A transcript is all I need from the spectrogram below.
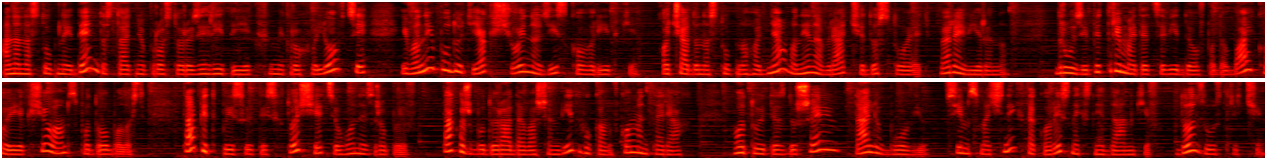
А на наступний день достатньо просто розігріти їх в мікрохвильовці, і вони будуть як щойно зі сковорідки. Хоча до наступного дня вони навряд чи достоять, перевірено. Друзі, підтримайте це відео вподобайкою, якщо вам сподобалось, та підписуйтесь, хто ще цього не зробив. Також буду рада вашим відгукам в коментарях. Готуйте з душею та любов'ю. Всім смачних та корисних сніданків. До зустрічі!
